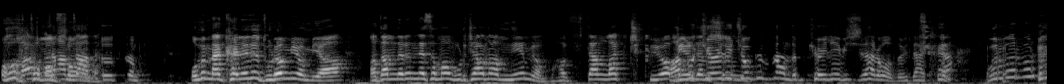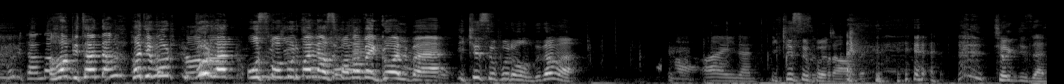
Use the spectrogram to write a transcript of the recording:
Oh Tamam, tamam Tamam son tamam anda. tuttum. Oğlum ben kalede duramıyorum ya. Adamların ne zaman vuracağını anlayamıyorum. Hafiften lag çıkıyor. Abi bu birden köylü ışınlanıyor. çok hızlandı. Köylüye bir şeyler oldu bir dakika. Vur vur vur. Vur bir tane daha. Aha bir tane daha. Hadi vur. Vur lan. Osman vurman lazım ona ve gol be. 2-0 oldu değil mi? Aynen. 2-0. Sıfır abi. çok güzel.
